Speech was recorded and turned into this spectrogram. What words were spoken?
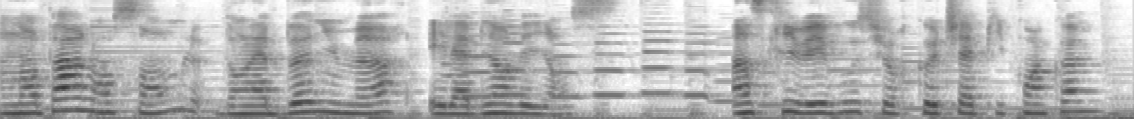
on en parle ensemble dans la bonne humeur et la bienveillance. Inscrivez-vous sur coachapi.com.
